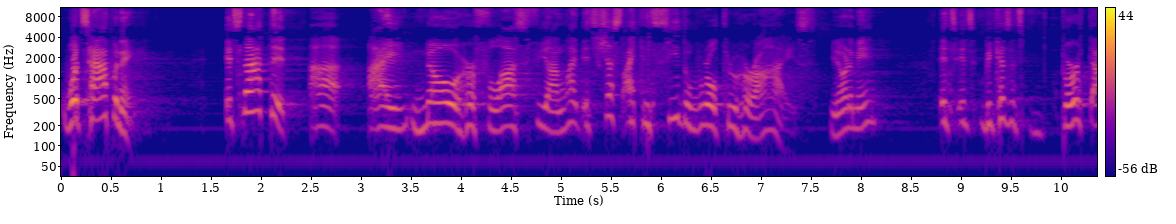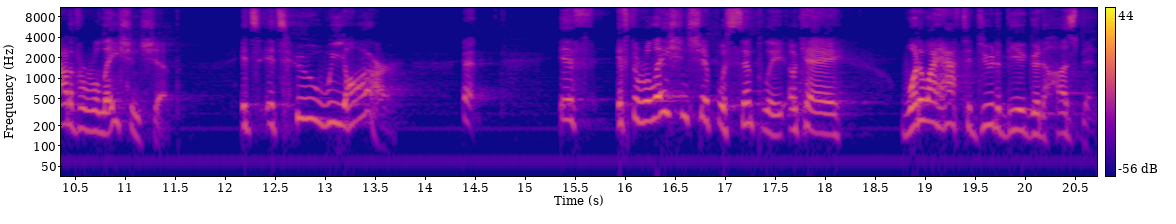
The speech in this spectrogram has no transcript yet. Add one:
what's happening? It's not that uh, I know her philosophy on life. It's just I can see the world through her eyes. You know what I mean? It's, it's because it's birthed out of a relationship. It's, it's who we are. If, if the relationship was simply, okay, what do I have to do to be a good husband?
